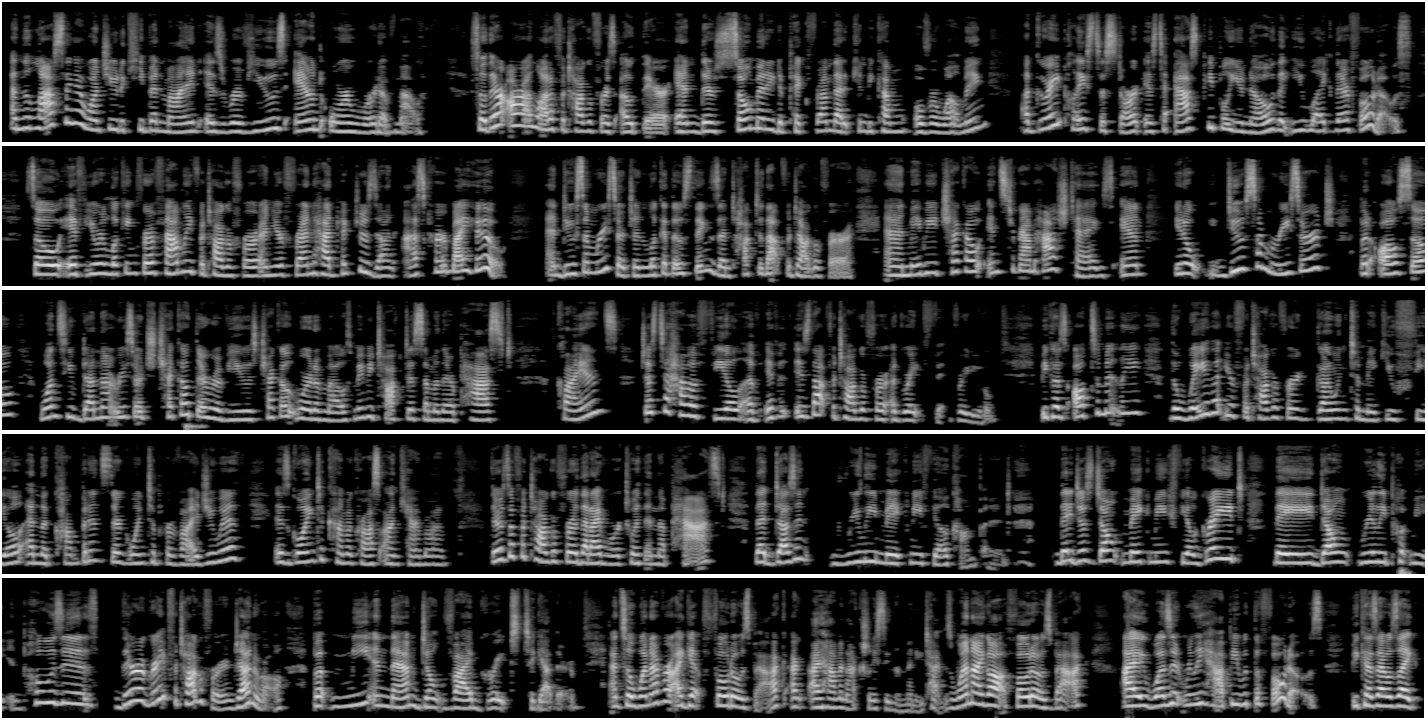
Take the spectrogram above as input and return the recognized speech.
And the last thing I want you to keep in mind is reviews and or word of mouth. So there are a lot of photographers out there and there's so many to pick from that it can become overwhelming. A great place to start is to ask people you know that you like their photos. So if you're looking for a family photographer and your friend had pictures done, ask her by who and do some research and look at those things and talk to that photographer and maybe check out Instagram hashtags and you know, do some research, but also once you've done that research, check out their reviews, check out word of mouth, maybe talk to some of their past clients just to have a feel of if is that photographer a great fit for you because ultimately the way that your photographer going to make you feel and the confidence they're going to provide you with is going to come across on camera there's a photographer that I've worked with in the past that doesn't really make me feel confident. They just don't make me feel great. They don't really put me in poses. They're a great photographer in general, but me and them don't vibe great together. And so whenever I get photos back, I, I haven't actually seen them many times. When I got photos back, I wasn't really happy with the photos because I was like,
